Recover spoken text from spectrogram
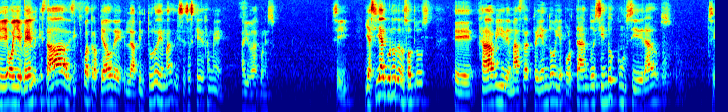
que, oye, ve que estaba atrapeado de la pintura y demás, y dices, es que déjame ayudar con eso. ¿Sí? Y así algunos de nosotros, eh, Javi y demás, trayendo y aportando y siendo considerados. ¿Sí?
